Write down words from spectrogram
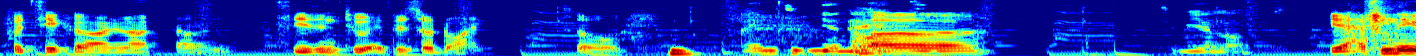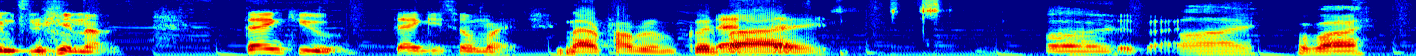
for Ticker on Lockdown, season two, episode one. So And to be announced. uh to be announced. yeah, name to be announced. Thank you. Thank you so much. Not a problem. Goodbye. that's it. Bye. Goodbye. Bye. Bye bye.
